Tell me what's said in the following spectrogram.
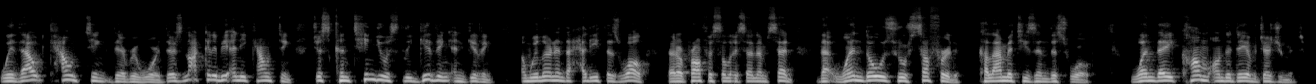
without counting their reward. There's not going to be any counting, just continuously giving and giving. And we learn in the hadith as well that our Prophet ﷺ said that when those who suffered calamities in this world, when they come on the day of judgment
